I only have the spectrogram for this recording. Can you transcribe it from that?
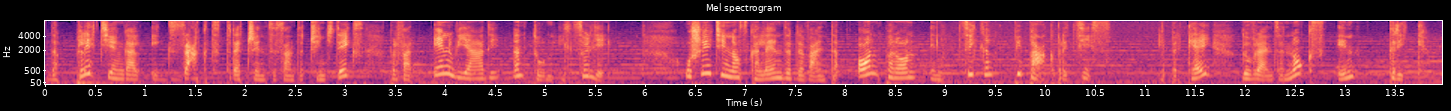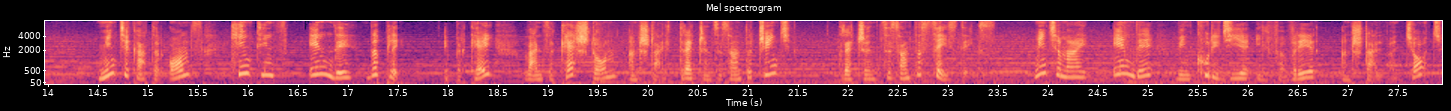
da pletiengal exact 365 dex per far inviadi antun il Zulier. Usceci il nostro calender davanti on per on in cikel pipac precis. E perché dovranno nox in trick. Mince cater ons quintins in de da ple. E perché vanza keston an stil 365, 366 dex. Mince mai in de vin corrigia il favrer an stil 28,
